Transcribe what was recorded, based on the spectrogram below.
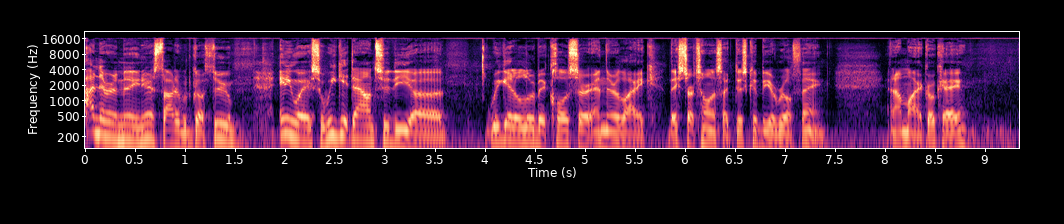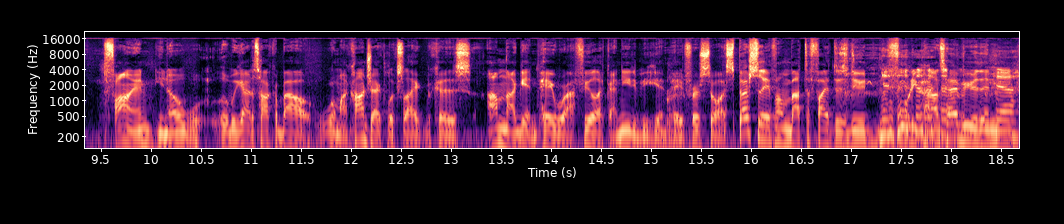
I never in a million years thought it would go through. Anyway, so we get down to the, uh, we get a little bit closer, and they're like, they start telling us like this could be a real thing, and I'm like, okay, fine. You know, w- we got to talk about what my contract looks like because I'm not getting paid where I feel like I need to be getting paid. First of all, especially if I'm about to fight this dude 40 pounds heavier than Yeah. me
